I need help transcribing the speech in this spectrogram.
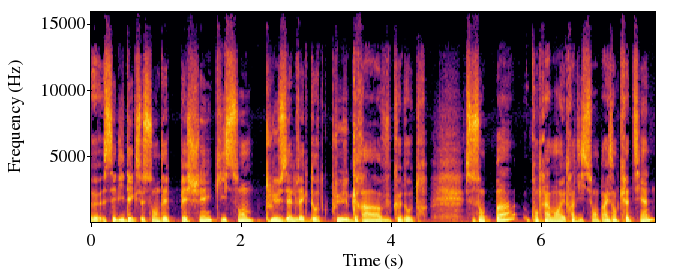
euh, c'est l'idée que ce sont des péchés qui sont plus élevés que d'autres, plus graves que d'autres. Ce sont pas, contrairement aux traditions par exemple chrétiennes,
